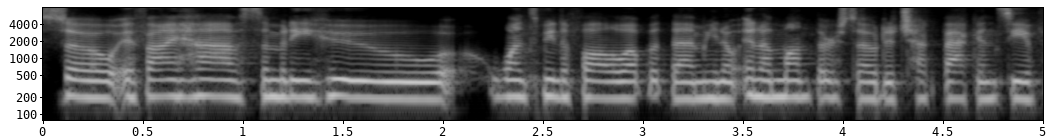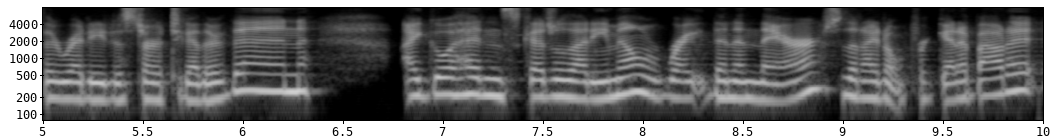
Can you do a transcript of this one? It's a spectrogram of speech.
So if I have somebody who wants me to follow up with them, you know, in a month or so to check back and see if they're ready to start together, then I go ahead and schedule that email right then and there so that I don't forget about it.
